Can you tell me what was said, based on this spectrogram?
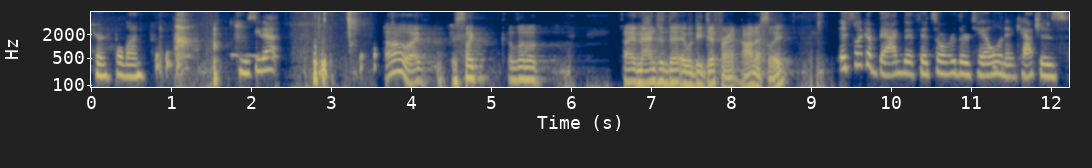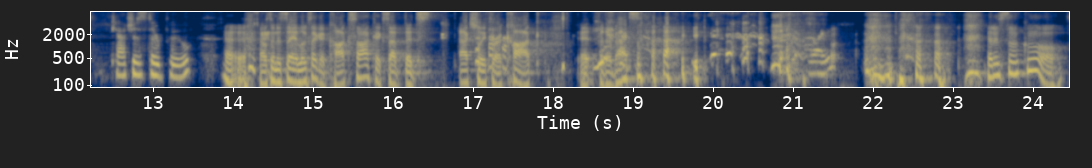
Here, hold on. Can you see that? Oh, I. It's like a little. I imagined that it would be different. Honestly. It's like a bag that fits over their tail and it catches catches their poo. Uh, I was going to say it looks like a cock sock, except it's actually for a cock uh, for yeah. the backside. right. that is so cool.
